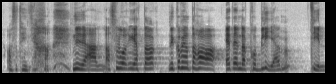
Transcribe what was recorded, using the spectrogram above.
Och så tänkte jag, nu är alla svårigheter, nu kommer jag inte ha ett enda problem till.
